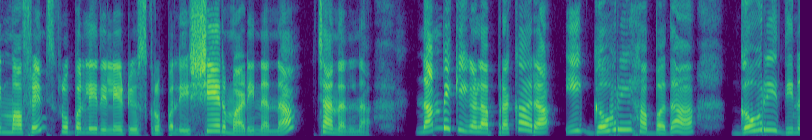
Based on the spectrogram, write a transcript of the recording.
ನಿಮ್ಮ ಫ್ರೆಂಡ್ಸ್ ಗ್ರೂಪಲ್ಲಿ, ರಿಲೇಟಿವ್ಸ್ ಗ್ರೂಪಲ್ಲಿ ಶೇರ್ ಮಾಡಿ ನನ್ನ ಚಾನಲ್ನ. ನಂಬಿಕೆಗಳ ಪ್ರಕಾರ ಈ ಗೌರಿ ಹಬ್ಬದ ಗೌರಿ ದಿನ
